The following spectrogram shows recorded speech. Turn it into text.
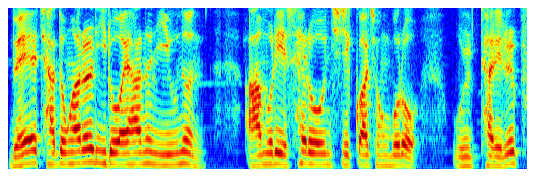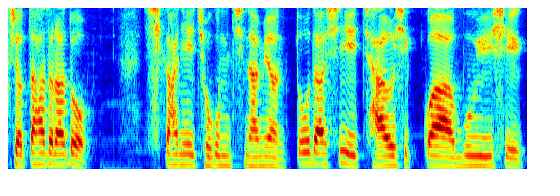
뇌 자동화를 이루어야 하는 이유는 아무리 새로운 지식과 정보로 울타리를 푸셨다 하더라도 시간이 조금 지나면 또다시 자의식과 무의식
